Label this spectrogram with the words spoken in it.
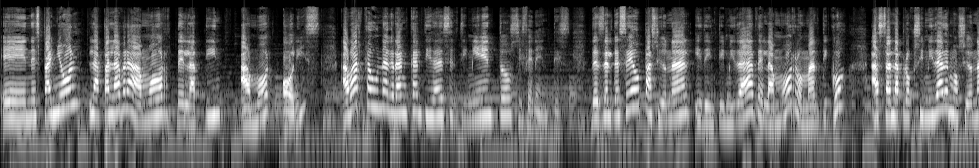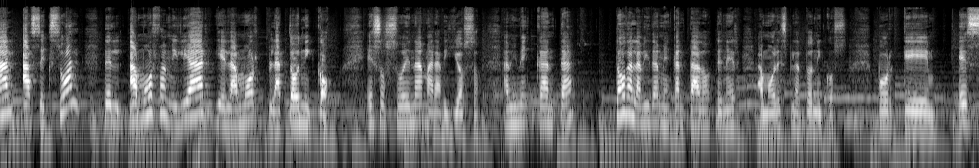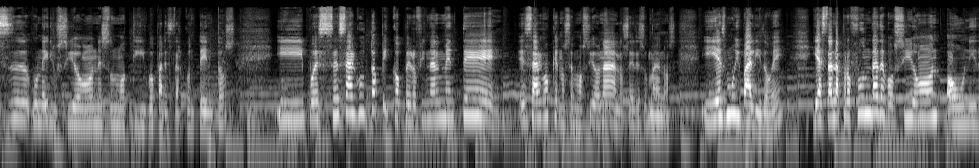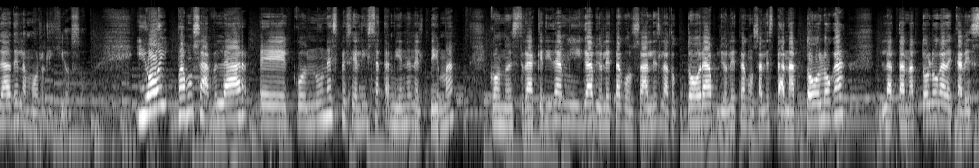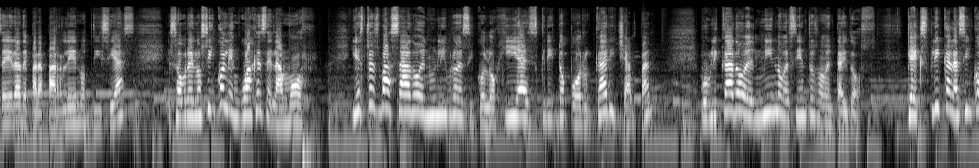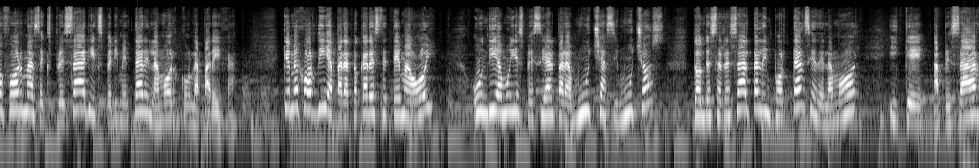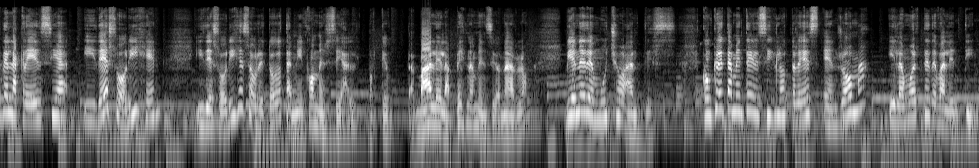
En español, la palabra amor del latín amor oris abarca una gran cantidad de sentimientos diferentes, desde el deseo pasional y de intimidad del amor romántico hasta la proximidad emocional asexual del amor familiar y el amor platónico. Eso suena maravilloso. A mí me encanta, toda la vida me ha encantado tener amores platónicos, porque es una ilusión, es un motivo para estar contentos y pues es algo utópico, pero finalmente es algo que nos emociona a los seres humanos y es muy válido, ¿eh? Y hasta la profunda devoción o unidad del amor religioso. Y hoy vamos a hablar eh, con una especialista también en el tema, con nuestra querida amiga Violeta González, la doctora Violeta González, tanatóloga, la tanatóloga de cabecera de Paraparlé Noticias, sobre los cinco lenguajes del amor. Y esto es basado en un libro de psicología escrito por Gary Champan, publicado en 1992 que explica las cinco formas de expresar y experimentar el amor con la pareja. ¿Qué mejor día para tocar este tema hoy? Un día muy especial para muchas y muchos, donde se resalta la importancia del amor y que a pesar de la creencia y de su origen, y de su origen sobre todo también comercial, porque vale la pena mencionarlo, viene de mucho antes, concretamente del siglo III en Roma y la muerte de Valentín,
